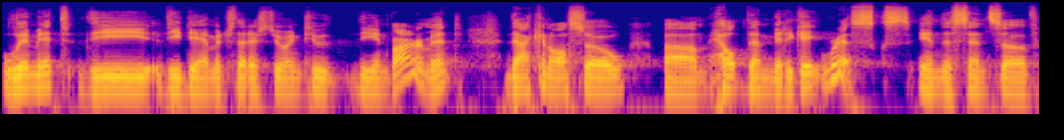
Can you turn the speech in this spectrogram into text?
limit the the damage that it's doing to the environment, that can also um, help them mitigate risks in the sense of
